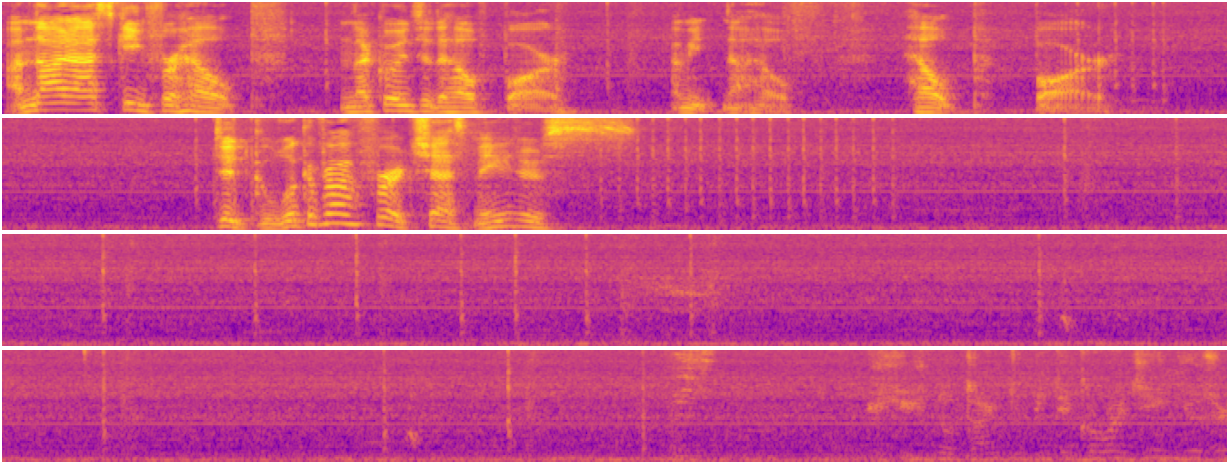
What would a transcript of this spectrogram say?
I'm not asking for help. I'm not going to the health bar. I mean, not health. Help bar. Dude, look around for a chest. Maybe there's... This is no time to be decorating, user.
